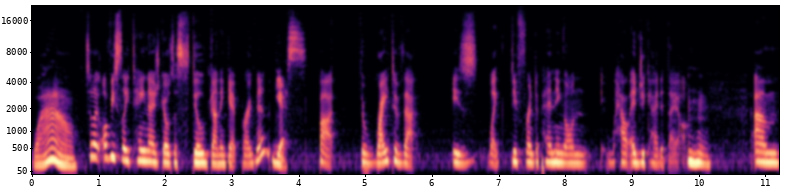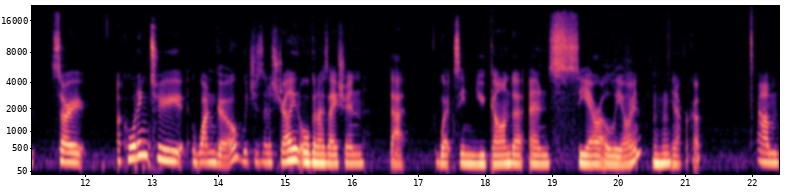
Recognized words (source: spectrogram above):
Wow. So, like, obviously, teenage girls are still gonna get pregnant, Yes. but the rate of that is like different depending on how educated they are. Um, so, according to One Girl, which is an Australian organisation that works in Uganda and Sierra Leone in Africa, um,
